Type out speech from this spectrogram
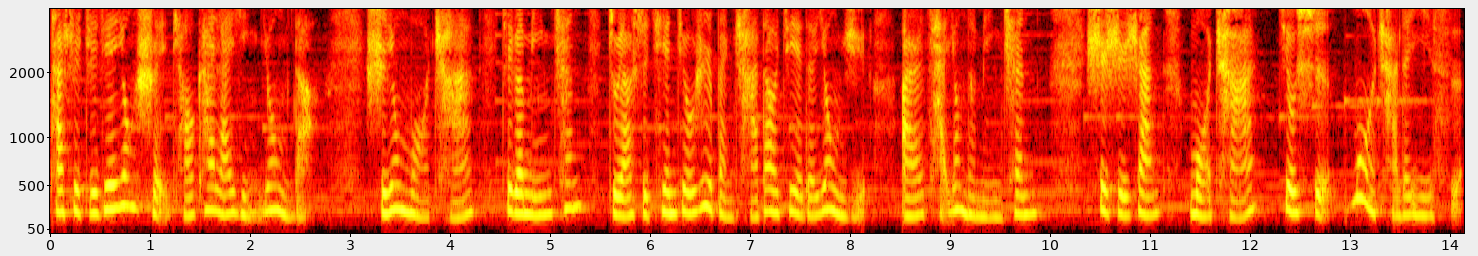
它是直接用水调开来饮用的。使用抹茶这个名称，主要是迁就日本茶道界的用语而采用的名称。事实上，抹茶就是抹茶的意思。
